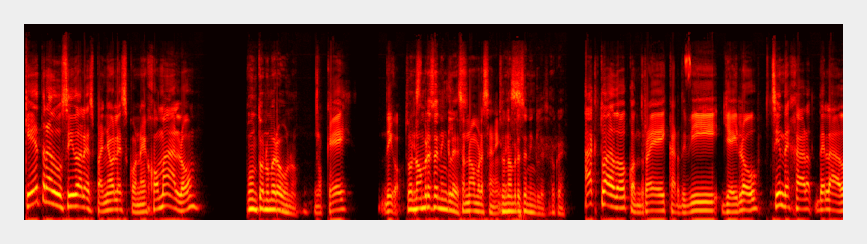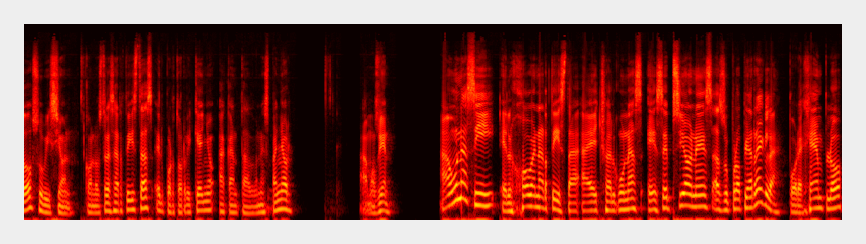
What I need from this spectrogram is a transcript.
que traducido al español es conejo malo, Punto número uno. ¿ok? Digo, Su nombre es en inglés. su nombre es en inglés. Su nombre es en inglés, ok. Ha actuado con Drake, Cardi B, J-Lo, sin dejar de lado su visión. Con los tres artistas, el puertorriqueño ha cantado en español. Vamos bien. Aún así, el joven artista ha hecho algunas excepciones a su propia regla. Por ejemplo,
